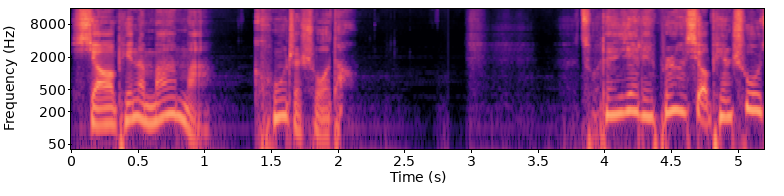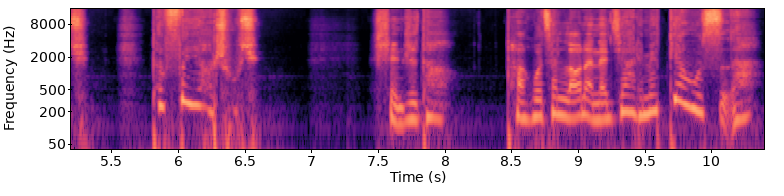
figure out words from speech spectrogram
小平的妈妈哭着说道：“昨天夜里不让小平出去，他非要出去，谁知道他会在老奶奶家里面吊死啊！”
